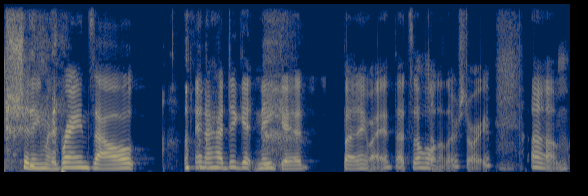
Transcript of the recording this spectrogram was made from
shitting my brains out, and I had to get naked. But anyway, that's a whole other story. Um,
